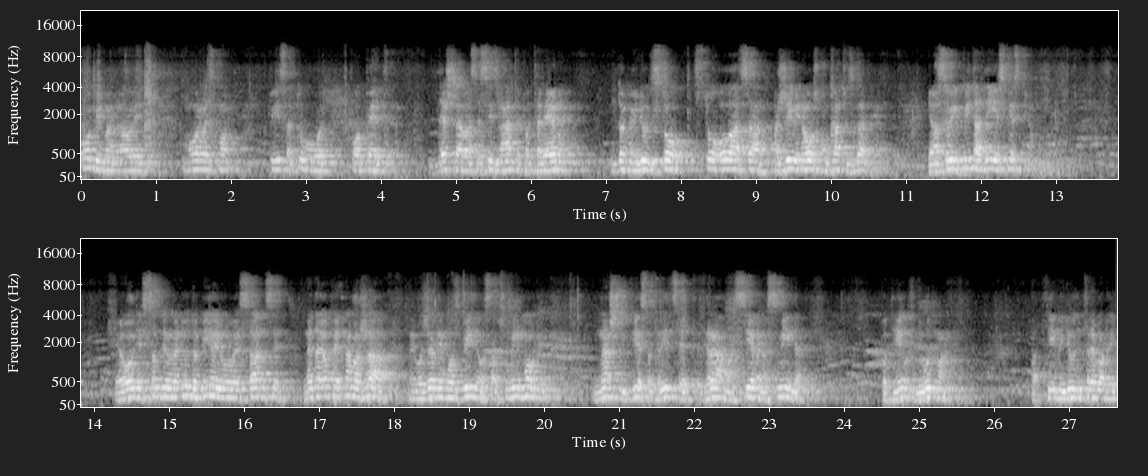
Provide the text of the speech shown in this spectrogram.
obiman, ali morali smo pisati ugovor. Opet, dešava se, svi znate po terenu, dobiju ljudi 100, 100 ovaca, a živi na osmom katu zgrade. Ja se uvijek pita gdje je smjestio. Evo ovdje, s obzirom da ljudi dobijaju ove sadnice, ne da je opet nama žal, nego želimo ozbiljnost. Ako smo mi mogli naših 230 grama sjemena smilja podijeliti ljudima, pa ti bi ljudi trebali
